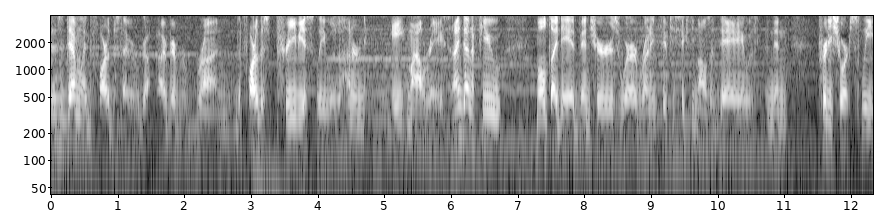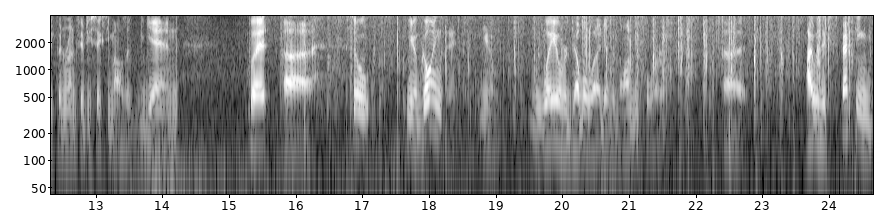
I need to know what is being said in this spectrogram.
This is definitely the farthest I've ever got, I've ever run. The farthest previously was a 108 mile race. And I've done a few multi-day adventures where I'm running 50, 60 miles a day with, and then pretty short sleep and run 50, 60 miles again. But uh, so, you know, going, you know, way over double what I'd ever gone before. Uh, I was expecting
